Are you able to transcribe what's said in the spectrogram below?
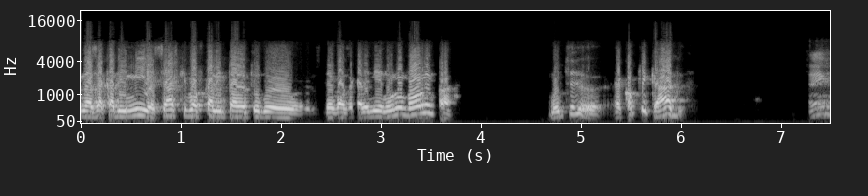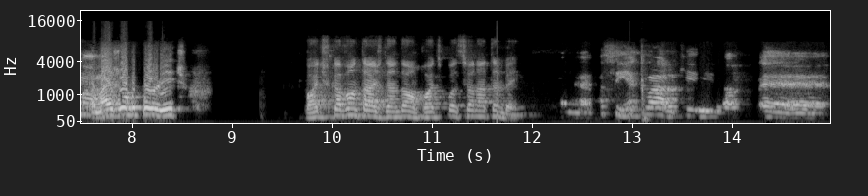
Nas academias, você acha que vão ficar limpando tudo os negócios da academia? Não, não vão limpar muito. É complicado. Hein, é mais jogo político. Pode ficar à vontade, Dandão, pode se posicionar também. É, assim, é claro que é,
